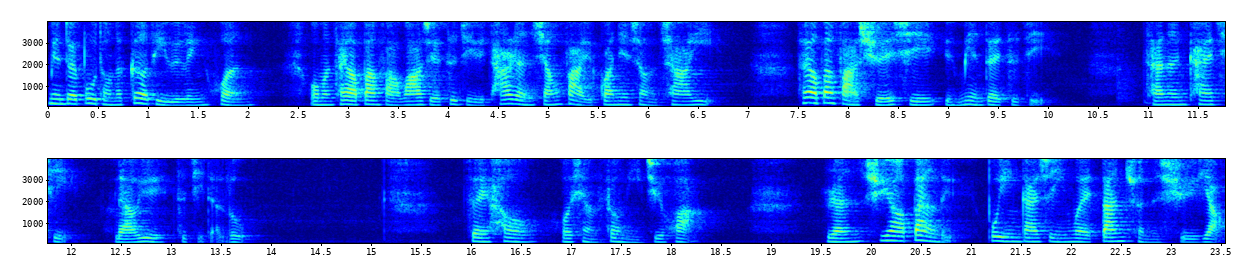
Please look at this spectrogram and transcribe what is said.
面对不同的个体与灵魂，我们才有办法挖掘自己与他人想法与观念上的差异，才有办法学习与面对自己，才能开启疗愈自己的路。最后，我想送你一句话：人需要伴侣，不应该是因为单纯的需要，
